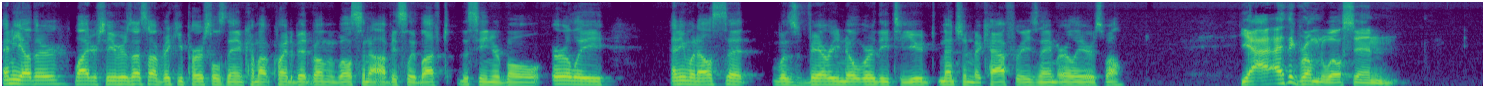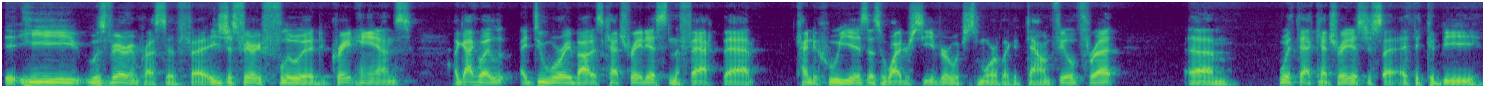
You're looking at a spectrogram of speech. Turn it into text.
any other wide receivers? I saw Ricky Pearsall's name come up quite a bit. Roman Wilson obviously left the Senior Bowl early. Anyone else that was very noteworthy to you? Mentioned McCaffrey's name earlier as well. Yeah, I think Roman Wilson, he was very impressive. Uh, he's just very fluid, great hands. A guy who I, I do worry about his catch radius and the fact that kind of who he is as a wide receiver, which is more of like a downfield threat. Um, with that catch rate, radius, just I, I think could be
